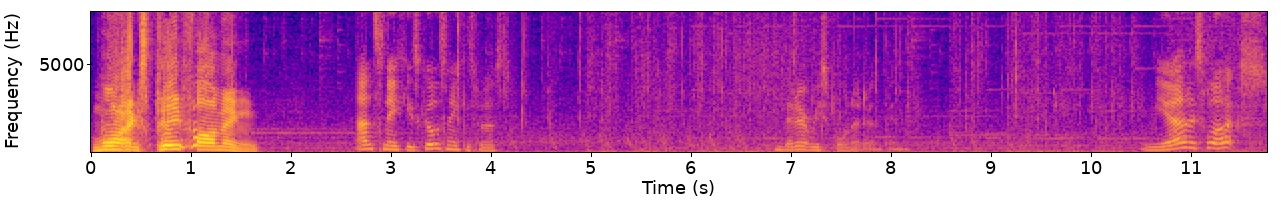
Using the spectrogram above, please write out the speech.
More XP farming! and snakies. Kill the snakies first. They don't respawn, I don't think. Yeah, this works.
